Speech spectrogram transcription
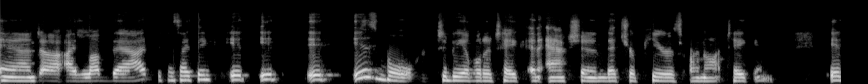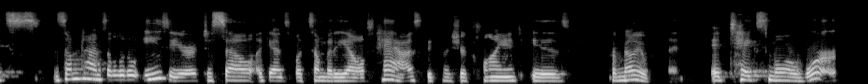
And uh, I love that because I think it it it is bold to be able to take an action that your peers are not taking. It's sometimes a little easier to sell against what somebody else has because your client is familiar with it. It takes more work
